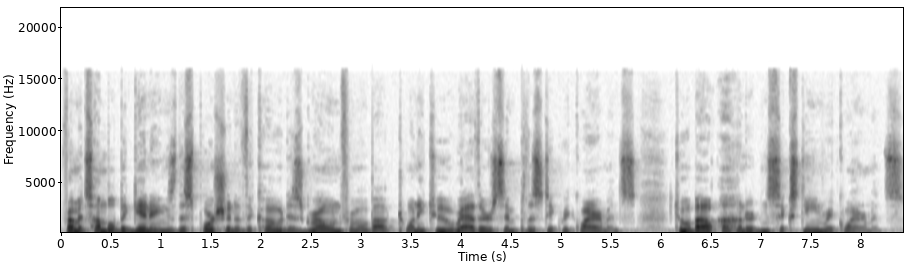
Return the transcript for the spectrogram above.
From its humble beginnings, this portion of the code has grown from about 22 rather simplistic requirements to about 116 requirements.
